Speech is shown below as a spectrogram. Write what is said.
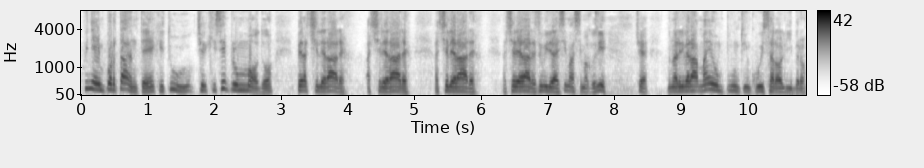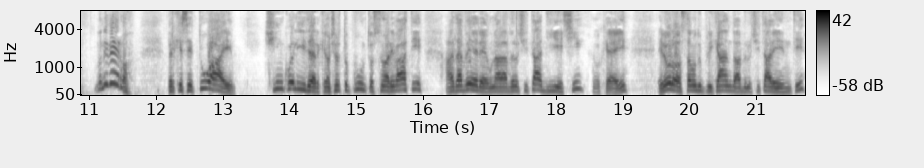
Quindi è importante che tu cerchi sempre un modo per accelerare, accelerare, accelerare, accelerare. Tu mi dirai sì Massima così, cioè non arriverà mai un punto in cui sarò libero. Non è vero, perché se tu hai 5 leader che a un certo punto sono arrivati ad avere una velocità 10, ok? E loro stanno duplicando a velocità 20,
